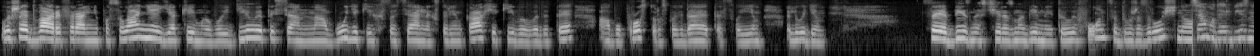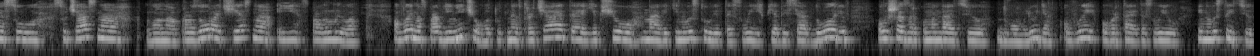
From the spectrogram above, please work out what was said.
лише два реферальні посилання, якими ви ділитеся на будь-яких соціальних сторінках, які ви ведете, або просто розповідаєте своїм людям. Це бізнес через мобільний телефон, це дуже зручно. Ця модель бізнесу сучасна, вона прозора, чесна і справедлива. Ви насправді нічого тут не втрачаєте. Якщо навіть інвестуєте своїх 50 доларів лише з рекомендацією двом людям, ви повертаєте свою інвестицію,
